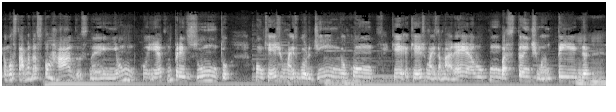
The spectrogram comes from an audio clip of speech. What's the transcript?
Eu gostava das torradas, né? E eu ia com presunto, com queijo mais gordinho, com queijo mais amarelo, com bastante manteiga. Uhum.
